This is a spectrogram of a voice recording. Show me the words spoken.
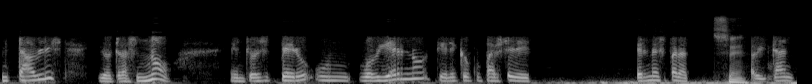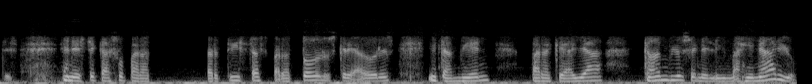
rentables y otras no. Entonces, pero un gobierno tiene que ocuparse de es para Sí. habitantes, en este caso para artistas, para todos los creadores y también para que haya cambios en el imaginario.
